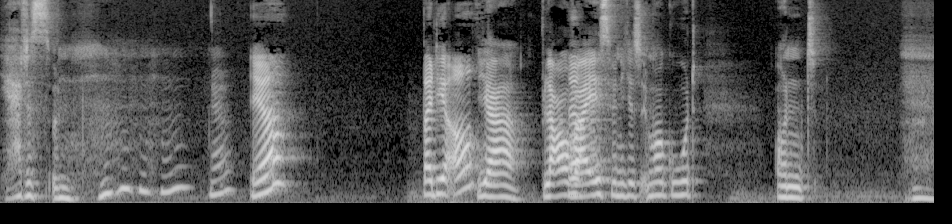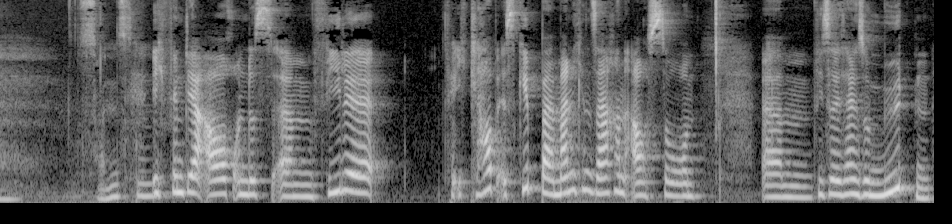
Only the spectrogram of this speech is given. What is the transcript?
Ja, das und ja. Ja? Bei dir auch? Ja, blau, Ja. weiß finde ich ist immer gut. Und hm, ansonsten. Ich finde ja auch, und das ähm, viele, ich glaube, es gibt bei manchen Sachen auch so, ähm, wie soll ich sagen, so Mythen,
